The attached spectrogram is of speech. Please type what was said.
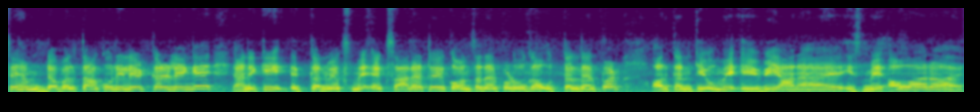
से हम डबल ता को रिलेट कर लेंगे। यानी कि कन्वेक्स में एक्स आ रहा है तो ये कौन सा दर्पण होगा? उत्तल दर्पण। और कनकेव में ए भी आ रहा है, इसमें अव आ रहा है।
